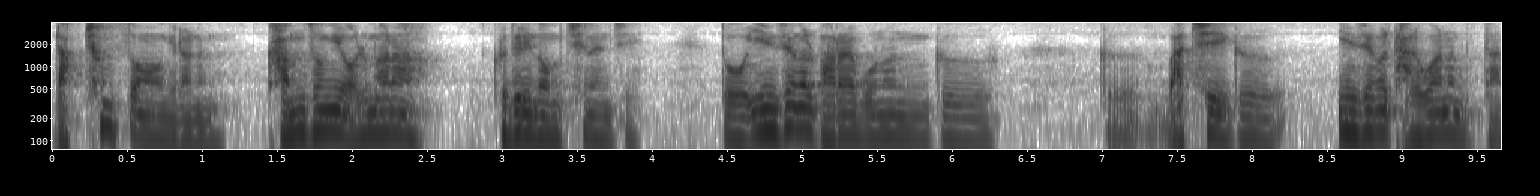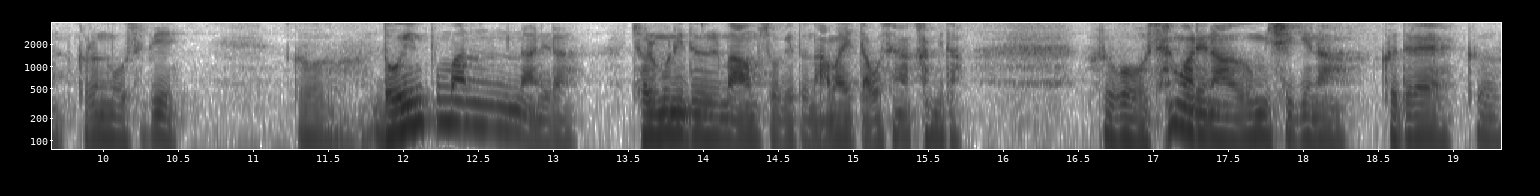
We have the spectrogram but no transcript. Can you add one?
낙천성이라는 감성이 얼마나 그들이 넘치는지 또 인생을 바라보는 그, 그 마치 그 인생을 달고하는 듯한 그런 모습이 그 노인뿐만 아니라 젊은이들 마음속에도 남아있다고 생각합니다. 그리고 생활이나 음식이나 그들의 그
